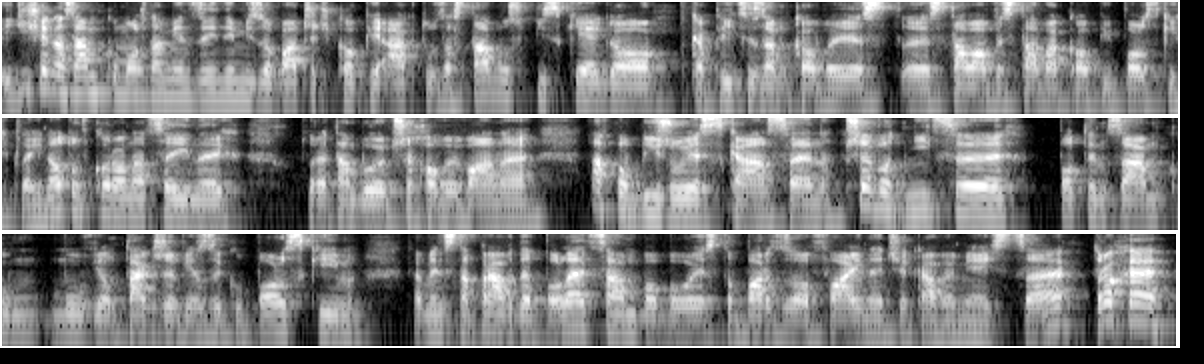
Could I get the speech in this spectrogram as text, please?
i dzisiaj na zamku można m.in. zobaczyć kopię aktu zastawu spiskiego. W kaplicy zamkowej jest e, stała wystawa kopii polskich klejnotów koronacyjnych, które tam były przechowywane, a w pobliżu jest skansen. Przewodnicy po tym zamku mówią także w języku polskim, a więc naprawdę polecam, bo, bo jest to bardzo fajne, ciekawe miejsce. Trochę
